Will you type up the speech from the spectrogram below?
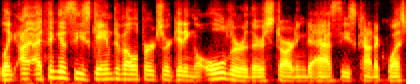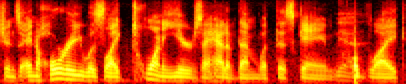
like I, I think as these game developers are getting older, they're starting to ask these kind of questions. And Horii was like 20 years ahead of them with this game. Yeah. Of like,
